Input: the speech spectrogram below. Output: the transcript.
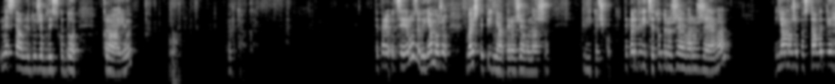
Не ставлю дуже близько до краю. Отак. Тепер оцей розовий я можу, бачите, підняти рожеву нашу квіточку. Тепер дивіться, тут рожева-рожева. Я можу поставити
